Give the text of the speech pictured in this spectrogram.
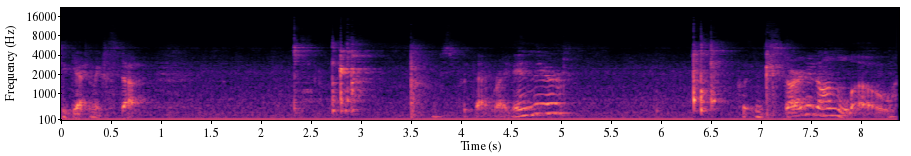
to get mixed up. Just put that right in there. Putting started on low.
